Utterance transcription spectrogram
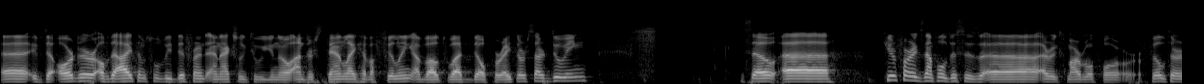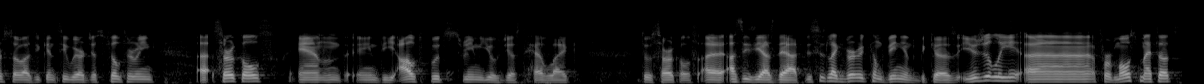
uh, if the order of the items will be different, and actually to, you know, understand, like have a feeling about what the operators are doing. So uh, here, for example, this is uh, Rx Marble for filter. So as you can see, we are just filtering uh, circles, and in the output stream, you just have like two circles, uh, as easy as that. This is like very convenient because usually uh, for most methods,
